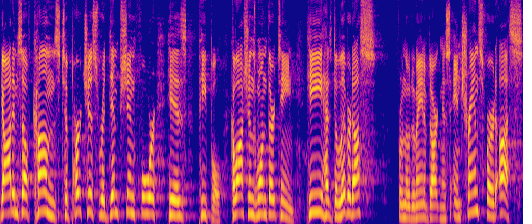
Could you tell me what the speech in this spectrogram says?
God himself comes to purchase redemption for his people. Colossians 1:13. He has delivered us from the domain of darkness and transferred us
